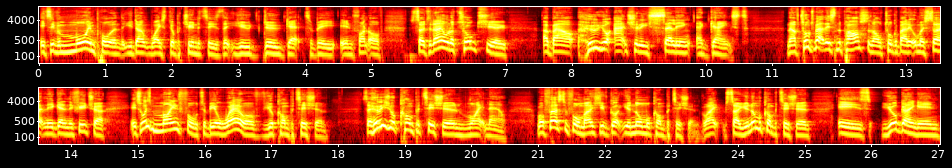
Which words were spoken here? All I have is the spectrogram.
it's even more important that you don't waste the opportunities that you do get to be in front of. So today I want to talk to you about who you're actually selling against. Now, I've talked about this in the past, and I'll talk about it almost certainly again in the future. It's always mindful to be aware of your competition. So, who is your competition right now? Well, first and foremost, you've got your normal competition, right? So, your normal competition is you're going in,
